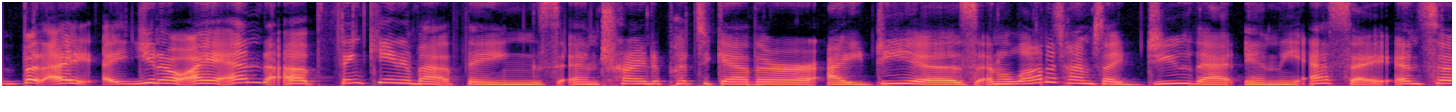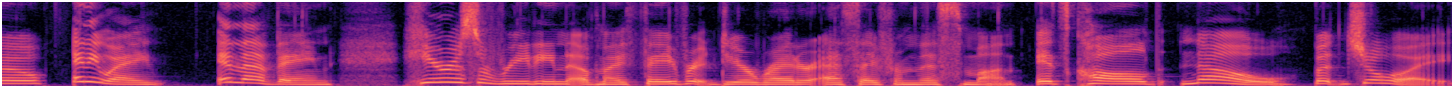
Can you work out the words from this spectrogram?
but I, you know, I end up thinking about things and trying to put together ideas. And a lot of times I do that in the essay. And so, anyway, in that vein, here is a reading of my favorite Dear Writer essay from this month. It's called No, but Joy.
